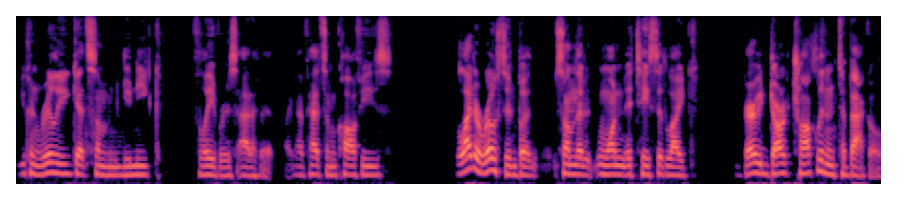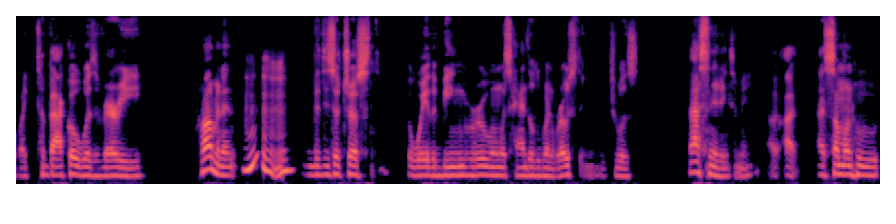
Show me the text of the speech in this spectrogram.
You can really get some unique flavors out of it. Like I've had some coffees, lighter roasted, but some that one it tasted like very dark chocolate and tobacco. Like tobacco was very prominent, Mm. but these are just the way the bean grew and was handled when roasting, which was fascinating to me. I, I as someone who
